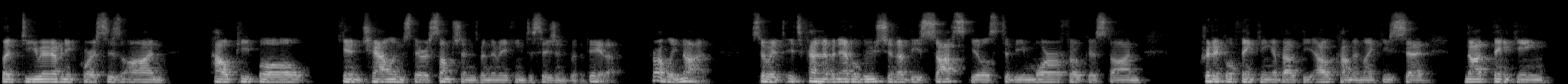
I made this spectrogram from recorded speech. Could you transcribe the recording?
but do you have any courses on how people can challenge their assumptions when they're making decisions with data? Probably not. So it, it's kind of an evolution of these soft skills to be more focused on critical thinking about the outcome. And like you said not thinking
